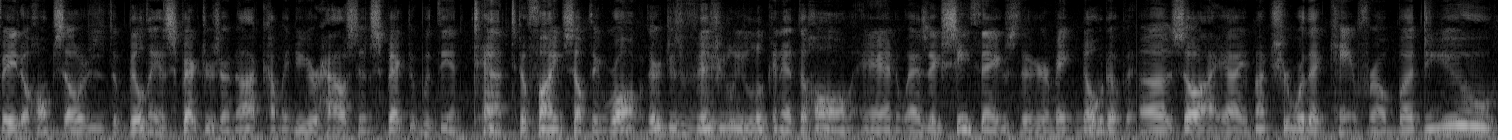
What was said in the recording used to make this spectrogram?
convey to home sellers is the building inspectors are not coming to your house to inspect it with the intent to find something wrong. They're just visually looking at the home, and as they see things, they're going to make note of it. Uh, so I, I'm not sure where that came from, but do you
